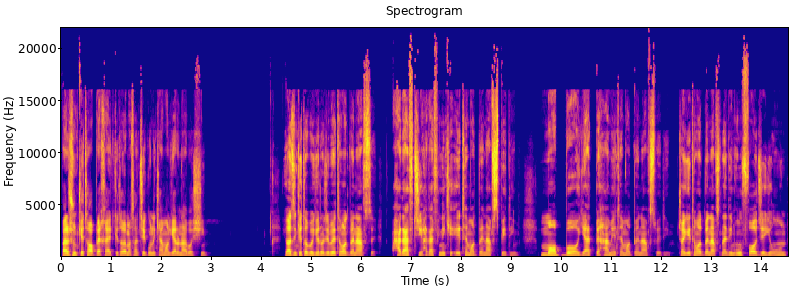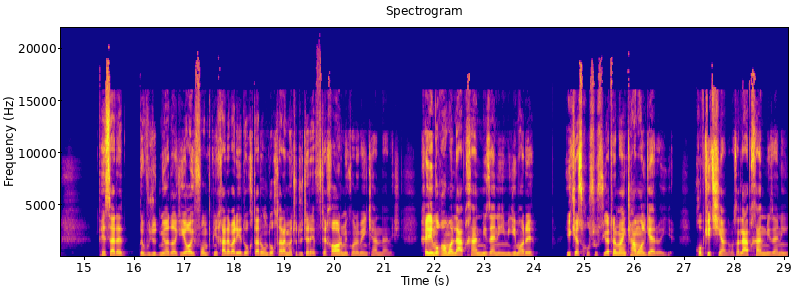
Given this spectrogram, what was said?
براشون کتاب بخرید. کتاب مثلا چگونه کمالگر رو نباشیم. یا از این کتابایی که راجع به اعتماد به نفسه. هدف چی؟ هدف اینه که اعتماد به نفس بدیم. ما باید به هم اعتماد به نفس بدیم. چون اگه اعتماد به نفس ندیم اون فاجعه اون پسر به وجود میاد که یه آیفون می‌خره برای دختر و اون دختر هم میاد تو تویتر افتخار می‌کنه به این کندنش. خیلی موقع ما لبخند می‌زنیم میگیم آره یکی از خصوصیات من کمالگراییه. خب که چی اند مثلا لبخند می‌زنی؟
